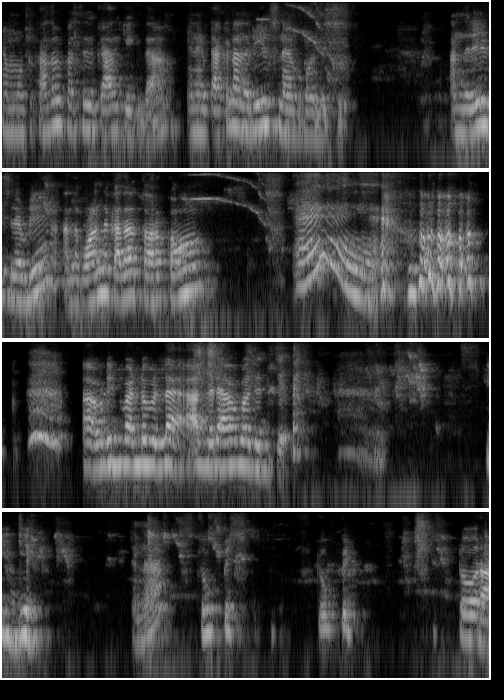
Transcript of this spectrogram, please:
நம்மளுக்கு கதவு கத்துது காது கேக்குதா? எனக்கு டக்குன்னு அந்த ரீல்ஸ் ஞாபகம் வந்துச்சு. அந்த ரீல்ஸ்ல எப்படி அந்த குழந்தை கதவை திறக்கும். அப்படின்னு பண்ணுமில்ல அந்த ஞாபகம் வந்துருச்சு. இடியட் என்ன? Stupid stupid Dora?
